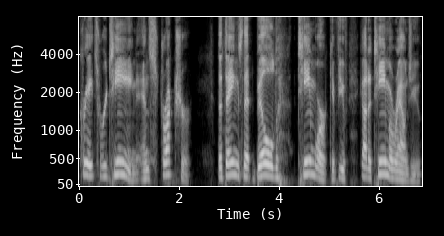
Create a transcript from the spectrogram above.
creates routine and structure, the things that build teamwork if you've got a team around you,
